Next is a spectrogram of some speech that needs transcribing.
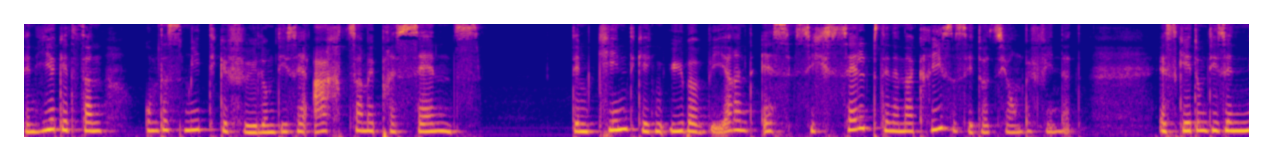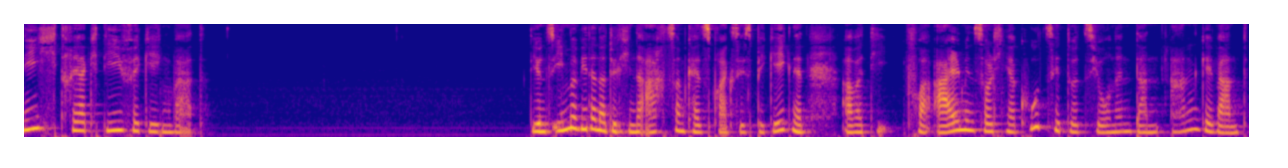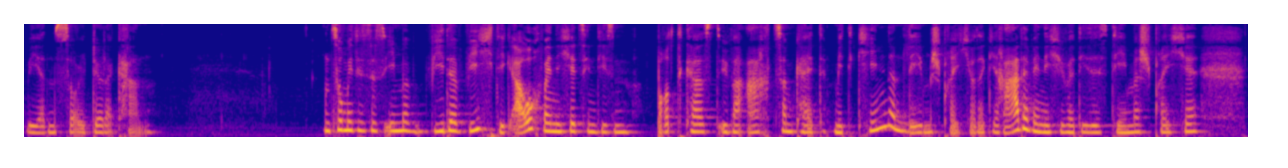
Denn hier geht es dann um das Mitgefühl, um diese achtsame Präsenz, dem Kind gegenüber, während es sich selbst in einer Krisensituation befindet. Es geht um diese nicht reaktive Gegenwart, die uns immer wieder natürlich in der Achtsamkeitspraxis begegnet, aber die vor allem in solchen Akutsituationen dann angewandt werden sollte oder kann. Und somit ist es immer wieder wichtig, auch wenn ich jetzt in diesem Podcast über Achtsamkeit mit Kindern leben spreche oder gerade wenn ich über dieses Thema spreche,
